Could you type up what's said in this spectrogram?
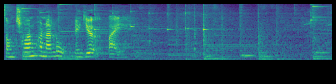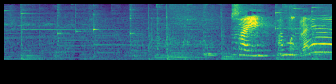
สองช้อนพอนะลูกเดี๋ยวเยอะไป ใส่ปลาหมึกแล้ว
